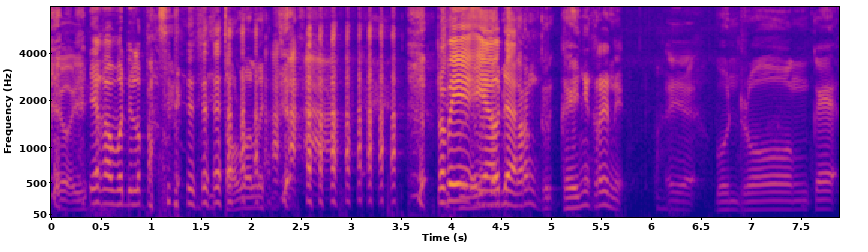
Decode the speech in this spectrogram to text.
yo, Ya nggak mau dilepasin. Tolol lagi. Tapi ya udah. Sekarang kayaknya keren ya. Iya. Gondrong kayak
